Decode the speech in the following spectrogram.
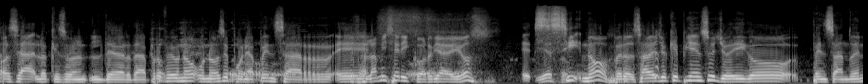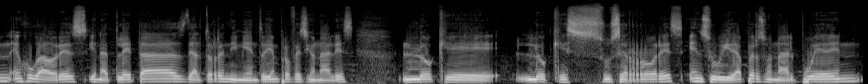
o sea, lo que son, de verdad, profe, uno, uno se pone a pensar... eh, Esa es la misericordia de Dios. Eh. Sí, no, pero ¿sabes yo qué pienso? Yo digo, pensando en, en jugadores y en atletas de alto rendimiento y en profesionales, lo que, lo que sus errores en su vida personal pueden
